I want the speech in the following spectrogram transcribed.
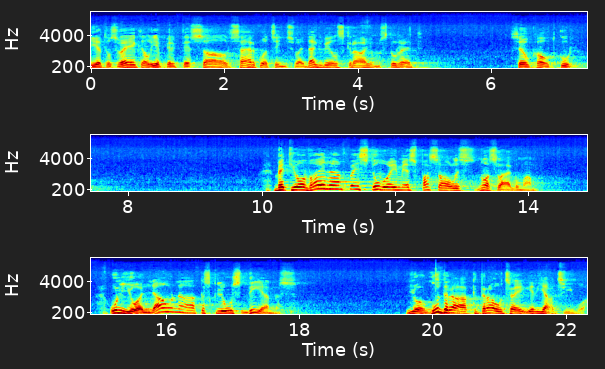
iet uz veikalu, iepirkties sāli, sērkociņus vai degvielas krājumus, turēt sev kaut kur. Bet jo vairāk mēs tuvojamies pasaules noslēgumam, un jo ļaunākas kļūst dienas, jo gudrāk draudzēji ir jādzīvo.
